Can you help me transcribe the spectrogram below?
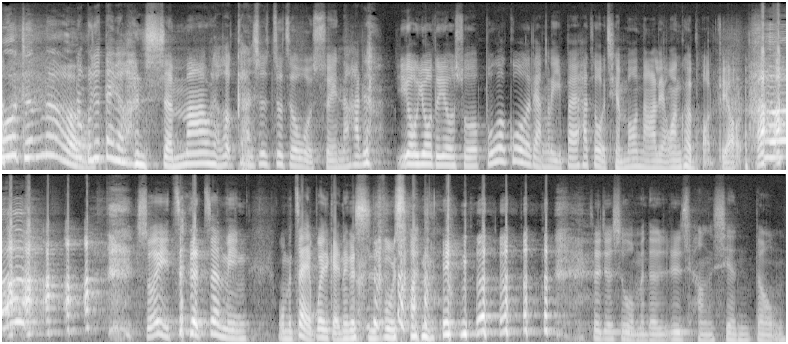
哦，真的？那不就代表很神吗？”我想说：“看是就只有我衰。”然后他就悠悠的又说：“不过过了两个礼拜，他在我钱包拿了两万块跑掉了。啊” 所以这个证明我们再也不会给那个师傅算命了。这就是我们的日常限动。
